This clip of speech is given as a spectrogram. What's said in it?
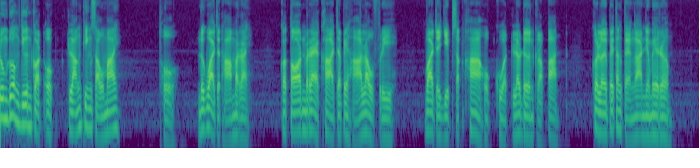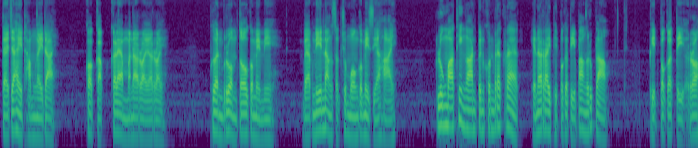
ลุงด้วงยืนกอดอก หลังพิงเสาไม้ ธ่นึกว่าจะถามอะไร ก็ตอนแรกข้าจะไปหาเหล้าฟรี ว่าจะหยิบสักห้าหกขวดแล้วเดินกลับบ้าน ก็เลยไปตั้งแต่งานยังไม่เริ่ม แต่จะให้ทำไงได้ ก็กลับแกล้มมันอร่อยอร่อยๆเพื่อนร่วมโต๊ะก็ไม่มี แบบนี้นั่งสักชั่วโมงก็ไม่เสียหาย ลุงมาที่งานเป็นคนแรกๆ เห็นอะไรผิดปกติบ้างหรือเปล่า ผิดปกติหรอ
